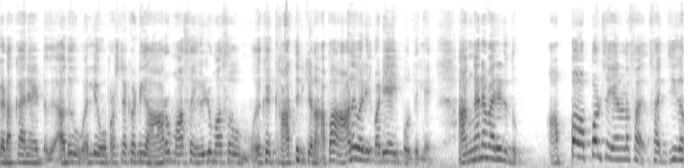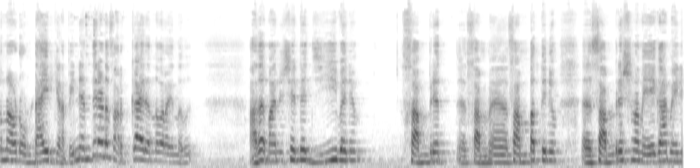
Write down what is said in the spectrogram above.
കിടക്കാനായിട്ട് അത് വലിയ ഓപ്പറേഷനൊക്കെ വേണ്ടി ആറു മാസം ഏഴു മാസവും ഒക്കെ കാത്തിരിക്കണം. അപ്പോൾ ആൾ വടി വടിയായി പോകത്തില്ലേ? അങ്ങനെ വരരുത്. അപ്പോൾ അപ്പോൾ ചെയ്യാനുള്ള സജ്ജീകരണം അവിടെ ഉണ്ടായിരിക്കണം. പിന്നെ എന്തിനാണ് സർക്കാർ എന്ന് പറയുന്നത്? അത് മനുഷ്യന്റെ ജീവനും സംര സമ്പത്തിനും സംരക്ഷണം ഏകാൻ വേണ്ടി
